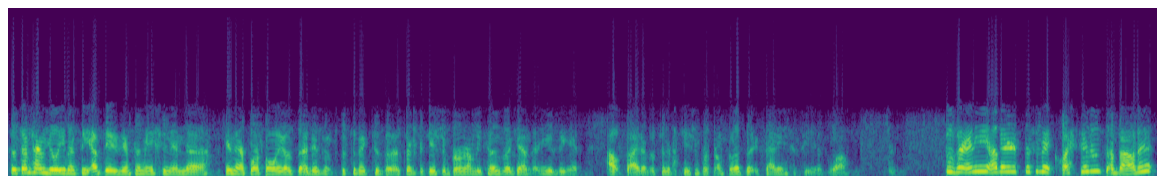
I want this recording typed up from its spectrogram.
So sometimes you'll even see updated information in the in their portfolios that isn't specific to the certification program because again they're using it outside of the certification program. So that's exciting to see as well. So is there any other specific questions about it?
